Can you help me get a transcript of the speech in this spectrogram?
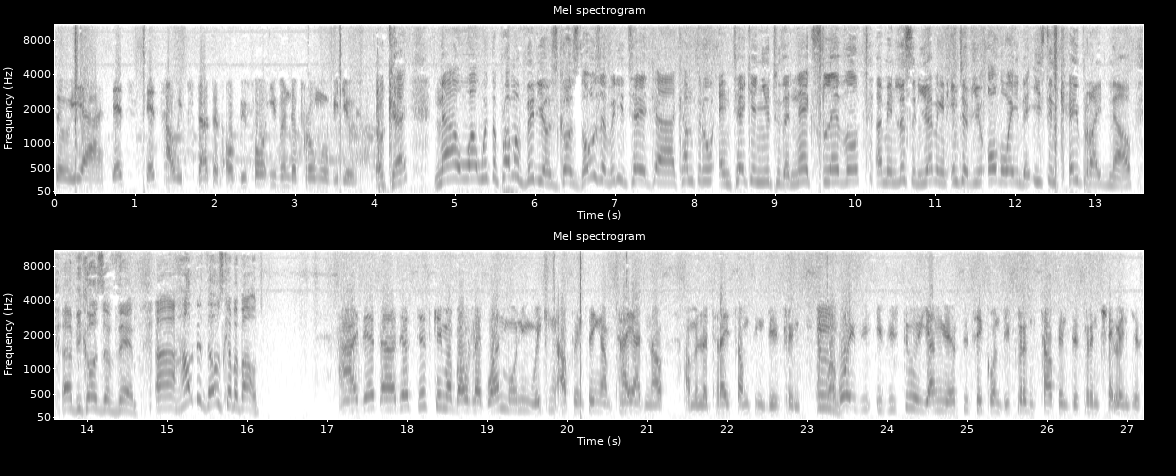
So yeah, that's that's how it started off before even the promo videos. Okay. Now, uh, with the promo videos, because those have really take, uh, come through and taken you to the next level. I mean, listen, you're having an interview all the way in the Eastern Cape right now uh, because of them. Uh, how did those come about? I just, uh, just just came about like one morning, waking up and saying I'm tired now. I'm gonna try something different. Mm. But boy, if, you, if you're still young, you have to take on different stuff and different challenges.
